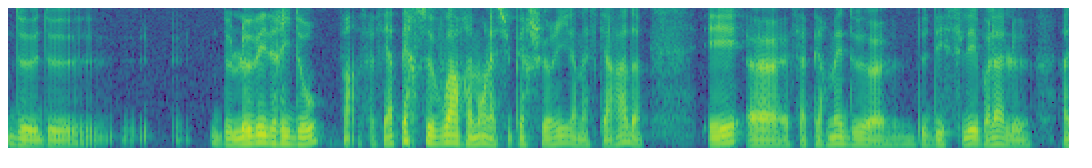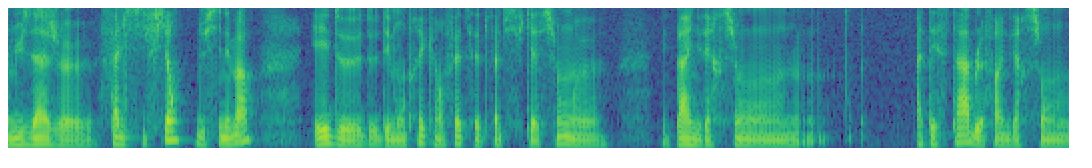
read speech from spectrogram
de, de, de levée de rideau, enfin, ça fait apercevoir vraiment la supercherie, la mascarade, et euh, ça permet de, de, déceler voilà, le, un usage falsifiant du cinéma, et de, de démontrer qu'en fait cette falsification n'est pas une version attestable, enfin une version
